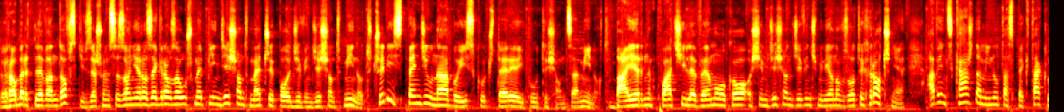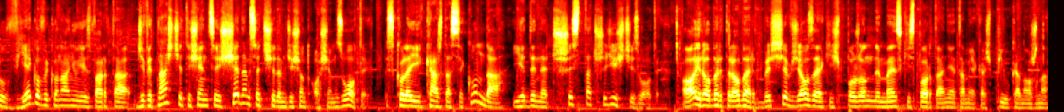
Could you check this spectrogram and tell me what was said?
Robert Lewandowski w zeszłym sezonie rozegrał załóżmy 50 meczy po 90 minut, czyli spędził na boisku 4,5 tysiąca minut. Bayern płaci lewemu około 89 milionów złotych rocznie, a więc każda minuta spektaklu w jego wykonaniu jest warta 19 778 zł. Z kolei każda sekunda jedyne 330 zł. Oj, Robert, Robert, byś się wziął za jakiś porządny męski sport, a nie tam jakaś piłka nożna.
